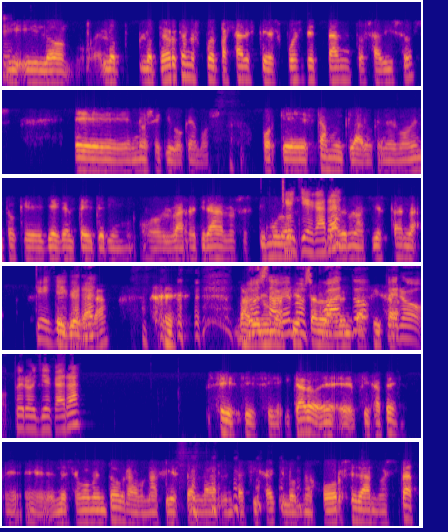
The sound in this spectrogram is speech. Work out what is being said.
Y, lo, lo, peor que nos puede pasar es que después de tantos avisos eh, nos equivoquemos. Porque está muy claro que en el momento que llegue el tapering o la retirada de los estímulos, va a haber una fiesta en la. Que llegará. no sabemos cuándo, pero, pero llegará. Sí, sí, sí. Y claro, eh, eh, fíjate, eh, en ese momento habrá una fiesta en la renta fija que lo mejor será no estar.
